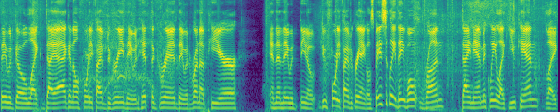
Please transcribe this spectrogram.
they would go like diagonal 45 degree, they would hit the grid, they would run up here, and then they would, you know, do 45 degree angles. Basically, they won't run dynamically like you can, like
